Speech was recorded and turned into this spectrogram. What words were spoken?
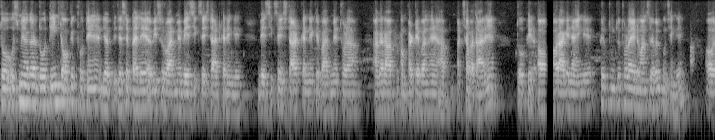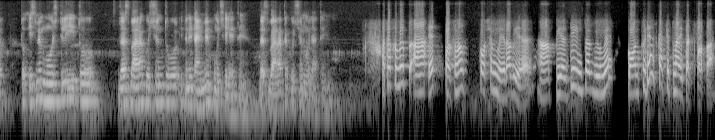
तो उसमें अगर दो तीन टॉपिक होते हैं जब जैसे पहले अभी शुरुआत में बेसिक से स्टार्ट करेंगे। बेसिक से स्टार्ट करने के बाद में थोड़ा अगर आप कंफर्टेबल हैं आप अच्छा बता रहे हैं तो फिर और, और आगे जाएँगे। फिर तुम तो थोड़ा एडवांस लेवल पूछेंगे। और तो इसमें मोस्टली तो दस बारह क्वेश्चन तो वो इतने टाइम में पूछ ही लेते हैं। दस बारह तक क्वेश्चन हो जाते हैं। अच्छा सुमित एक पर्सनल क्वेश्चन मेरा भी है। पीएचडी इंटरव्यू में कॉन्फिडेंस का कितना इफ़ेक्ट पड़ता है?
